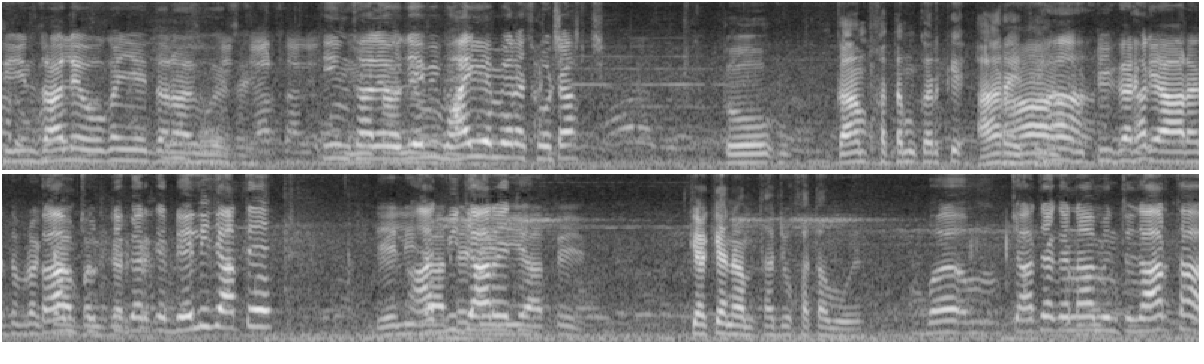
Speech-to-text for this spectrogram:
तीन साले हो गए ये इधर आए हुए से तीन साल हो ये भी भाई है मेरा छोटा। तो काम खत्म करके आ रहे थे? हाँ हाँ, छुट्टी करके आ रहे थे काम छुट्टी करके। करके डेली जाते हैं। डेली आज भी जा रहे थे। आते। क्या क्या नाम था जो खत्म हुए? चाचा का नाम इंतज़ार था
